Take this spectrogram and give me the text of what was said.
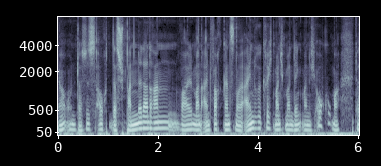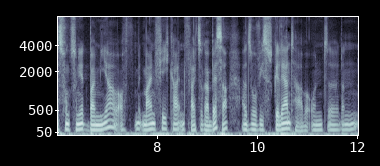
Ja, und das ist auch das Spannende daran, weil man einfach ganz neue Eindrücke kriegt. Manchmal denkt man nicht, oh, guck mal, das funktioniert bei mir auf, mit meinen Fähigkeiten vielleicht sogar besser, als so wie ich es gelernt habe. Und äh, dann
